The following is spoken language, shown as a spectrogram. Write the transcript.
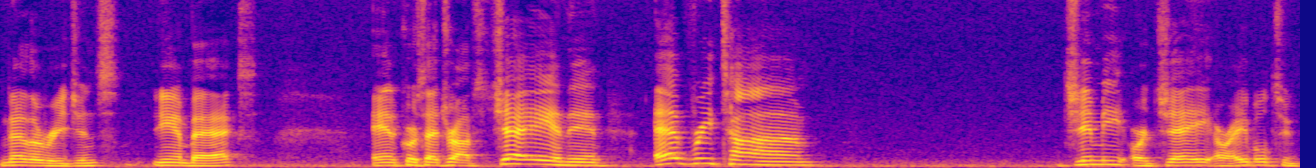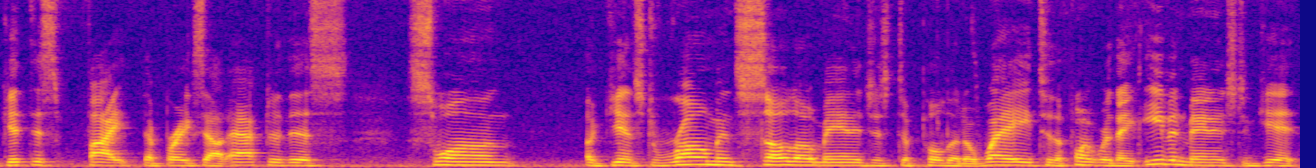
nether regions, yam bags. And of course, that drops Jay. And then every time Jimmy or Jay are able to get this fight that breaks out after this swung against Roman, Solo manages to pull it away to the point where they even manage to get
